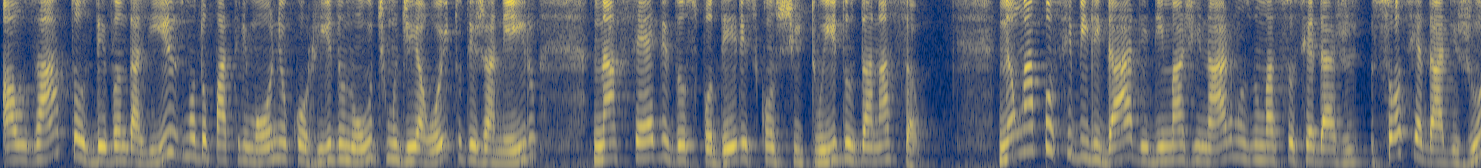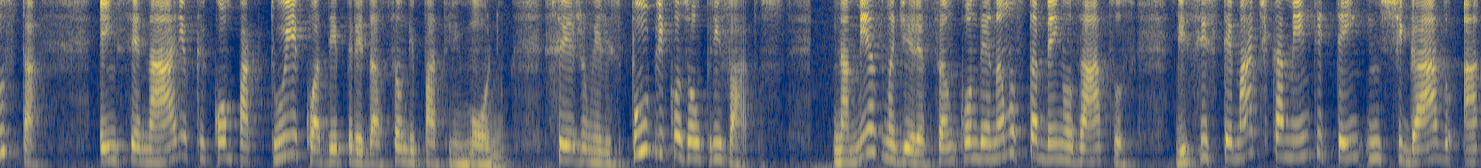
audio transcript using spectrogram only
aos atos de vandalismo do patrimônio ocorrido no último dia 8 de janeiro na sede dos poderes constituídos da nação. Não há possibilidade de imaginarmos numa sociedade, sociedade justa em cenário que compactue com a depredação de patrimônio, sejam eles públicos ou privados. Na mesma direção, condenamos também os atos de sistematicamente tem instigado a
